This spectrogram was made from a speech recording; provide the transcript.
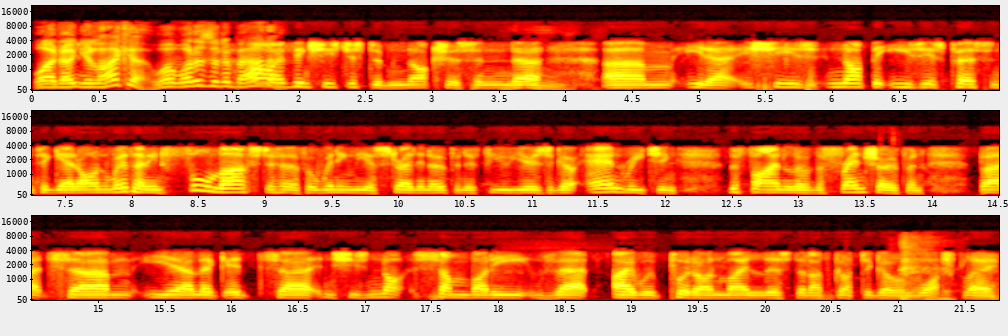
Why don't you like her? Well, what is it about? Oh, her? I think she's just obnoxious, and uh, um, you know, she's not the easiest person to get on with. I mean, full marks to her for winning the Australian Open a few years ago and reaching the final of the French Open. But um, yeah, look, it's uh, and she's not somebody that I would put on my list that I've got to go and watch play.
